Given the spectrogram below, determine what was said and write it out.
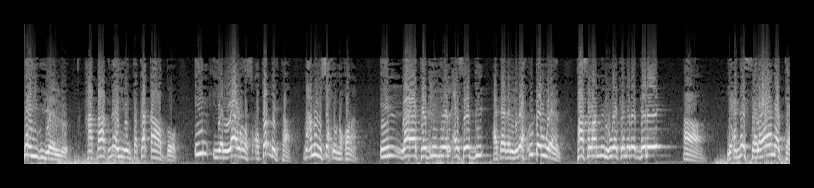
nahyigu yaallo haddaad nahyiga inta ka qaado in iyo laa wada socoto dhigta macnuhu saxu noqona. In laa tadnu min alasadi haddaadan libaax u dhowaan taslam minhu waa ka nabadgele ha lianna asalaamata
